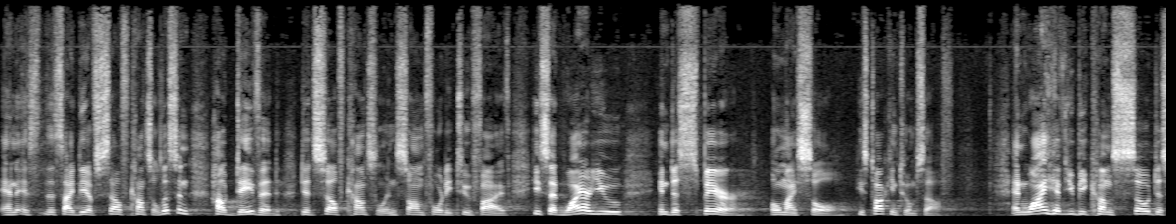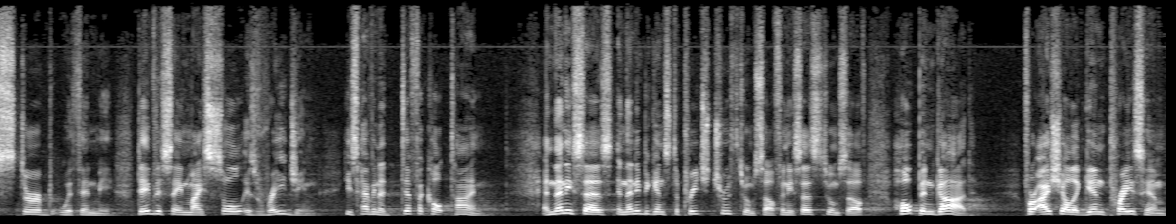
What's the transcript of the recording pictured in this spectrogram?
And it's this idea of self-counsel. Listen how David did self-counsel in Psalm 42:5. He said, "Why are you in despair, O my soul. He's talking to himself. And why have you become so disturbed within me? David is saying, My soul is raging. He's having a difficult time. And then he says, and then he begins to preach truth to himself. And he says to himself, Hope in God, for I shall again praise him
